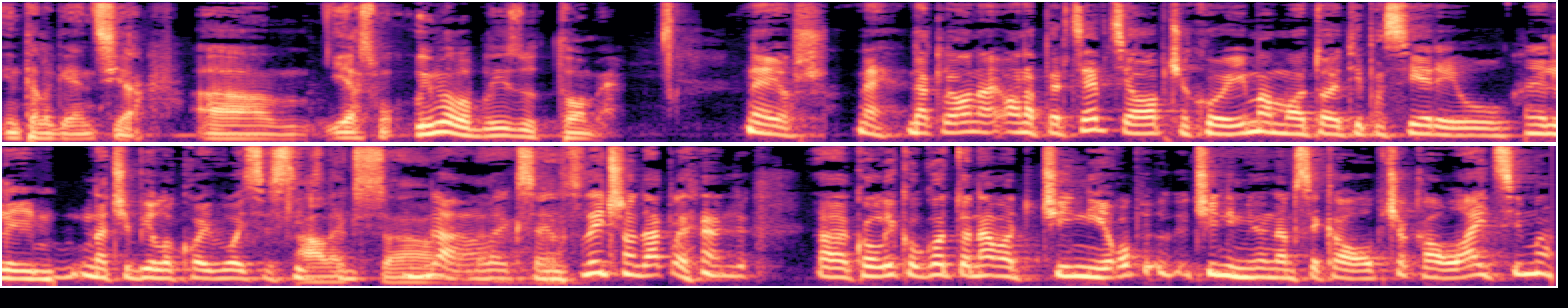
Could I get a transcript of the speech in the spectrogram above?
inteligencija. Um, ja smo imalo blizu tome. Ne još, ne. Dakle, ona, ona percepcija opće koju imamo, to je tipa Siri ili znači bilo koji voice assistant. Alexa. Da, Alexa. Slično, dakle, koliko god to nama čini, čini nam se kao opća, kao lajcima,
